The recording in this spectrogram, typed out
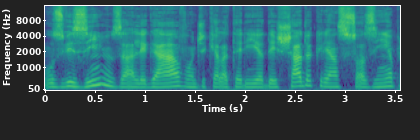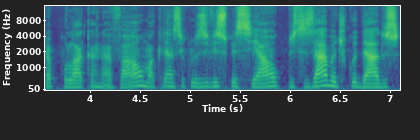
Os vizinhos alegavam de que ela teria deixado a criança sozinha para pular carnaval, uma criança inclusive especial, que precisava de cuidados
